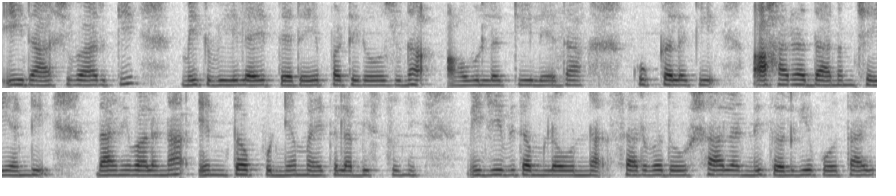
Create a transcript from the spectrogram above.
ఈ రాశి వారికి మీకు వీలైతే రేపటి రోజున ఆవులకి లేదా కుక్కలకి ఆహార దానం చేయండి. దాని వలన ఎంతో పుణ్యం అయితే లభిస్తుంది. మీ జీవితంలో ఉన్న సర్వదోషాలన్నీ తొలగిపోతాయి.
